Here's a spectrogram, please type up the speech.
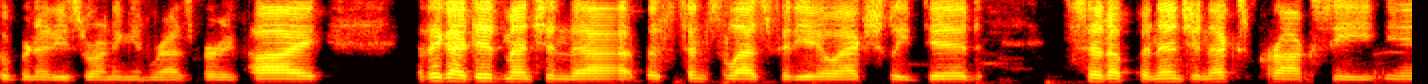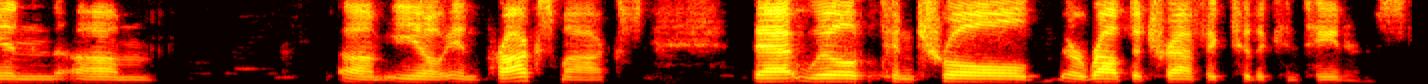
Kubernetes running in Raspberry Pi. I think I did mention that, but since the last video, I actually did set up an Nginx proxy in, um, um, you know, in Proxmox that will control or route the traffic to the containers.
